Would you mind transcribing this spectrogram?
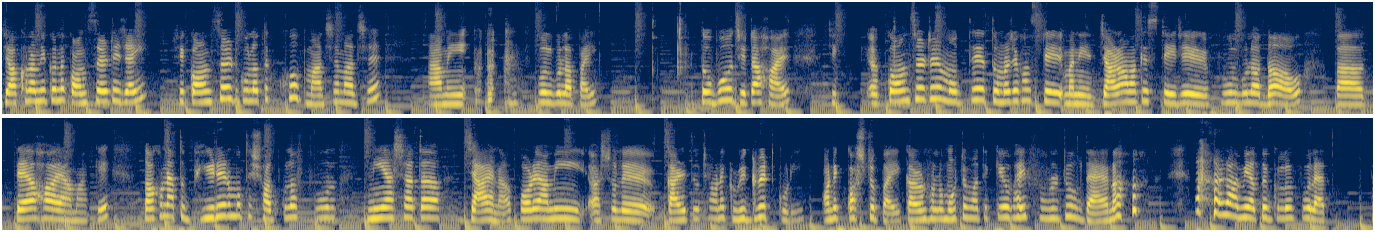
যখন আমি কোনো কনসার্টে যাই, সেই কনসার্টগুলোতে খুব মাঝে মাঝে আমি ফুলগুলো পাই। তবুও যেটা হয় যে কনসার্টের মধ্যে তোমরা যখন স্টে মানে যারা আমাকে স্টেজে ফুলগুলো দাও বা দেয়া হয় আমাকে, তখন এত ভিড়ের মধ্যে সবগুলো ফুল নিয়ে আসাটা যায় না। পরে আমি আসলে গাড়িতে উঠে অনেক রিগ্রেট করি, অনেক কষ্ট পাই। কারণ হলো মোটামুটি কেউ ভাই ফুল টুল দেয় না। আর আমি এতগুলো ফুল এত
